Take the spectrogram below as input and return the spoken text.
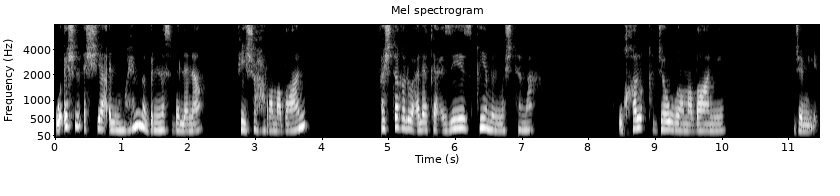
وإيش الأشياء المهمة بالنسبة لنا في شهر رمضان. فاشتغلوا على تعزيز قيم المجتمع وخلق جو رمضاني جميل.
